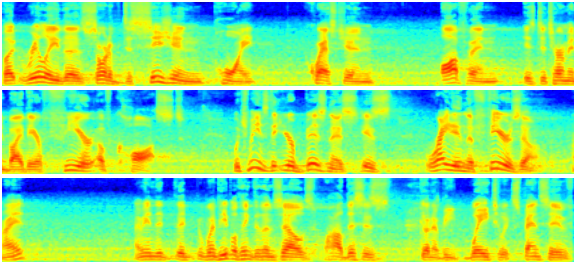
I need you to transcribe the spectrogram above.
but really the sort of decision point question often is determined by their fear of cost, which means that your business is right in the fear zone, right? I mean, the, the, when people think to themselves, wow, this is going to be way too expensive,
